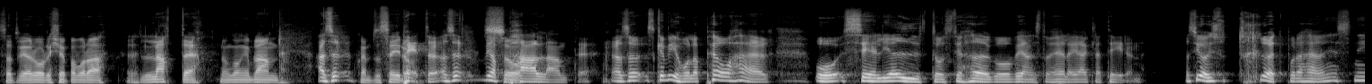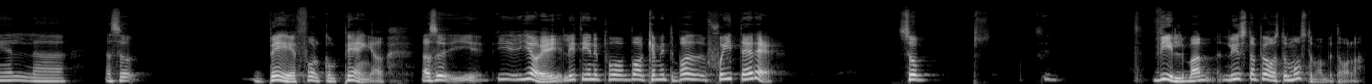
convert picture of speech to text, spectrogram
så att vi har råd att köpa våra latte någon gång ibland. Alltså, Skämt åsido. Peter, alltså, jag Så- pallar inte. Alltså, ska vi hålla på här och sälja ut oss till höger och vänster hela jäkla tiden? Alltså jag är så trött på det här. Snälla. Alltså, be folk om pengar. Alltså, jag är lite inne på, bara, kan vi inte bara skita i det? Så vill man lyssna på oss, då måste man betala.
